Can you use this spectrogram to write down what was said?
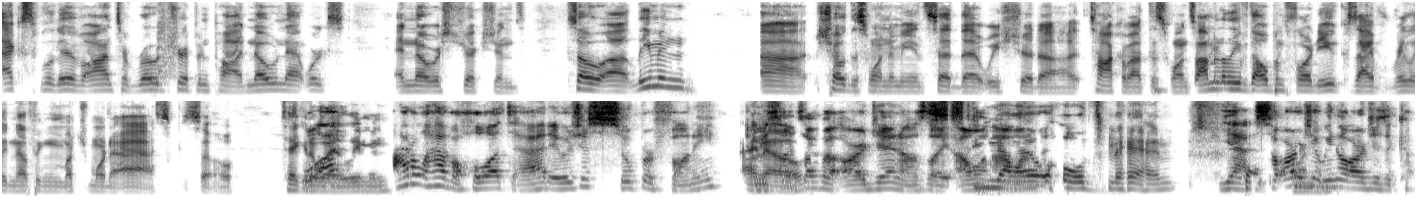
expletive onto Road Trippin' pod? No networks and no restrictions. So uh, Lehman uh, showed this one to me and said that we should uh, talk about this one. So I'm going to leave the open floor to you because I have really nothing much more to ask. So take it Well, away, I- Lehman. I don't have a whole lot to add. It was just super funny. I And we started know. talking about RJ, and I was like, I want, I want old man. Yeah, so RJ, we know RJ's a, co-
